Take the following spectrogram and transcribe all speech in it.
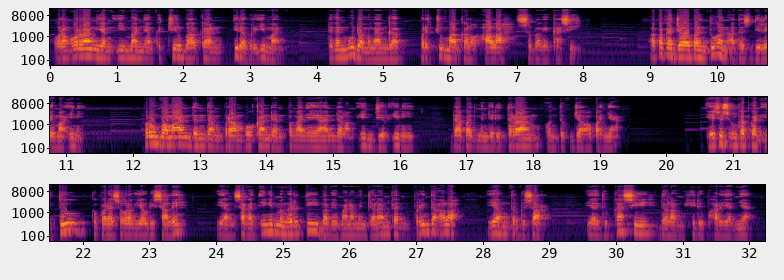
Orang-orang yang imannya kecil bahkan tidak beriman dengan mudah menganggap percuma kalau Allah sebagai kasih. Apakah jawaban Tuhan atas dilema ini? Perumpamaan tentang perampokan dan penganiayaan dalam Injil ini dapat menjadi terang untuk jawabannya. Yesus ungkapkan itu kepada seorang Yahudi saleh yang sangat ingin mengerti bagaimana menjalankan perintah Allah yang terbesar, yaitu kasih dalam hidup hariannya.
